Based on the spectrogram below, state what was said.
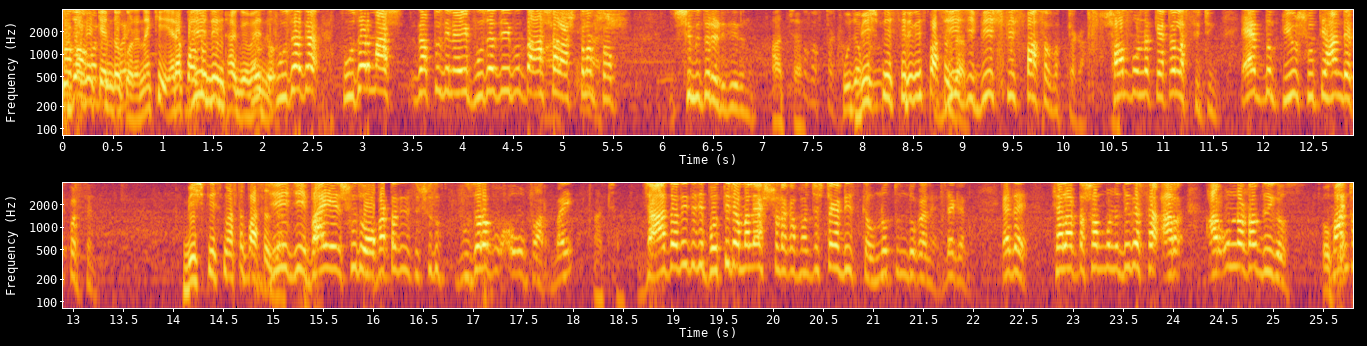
পূজাকে কেন্দ্র করে নাকি? এরা কতদিন থাকবে ভাই? পূজা পূজার মাস যতদিন এই পূজা যে পর্যন্ত আসার আসলাম সব। সীমিত রেডি দিয়ে দেন। আচ্ছা। বিশ পিস থ্রি পিস পাঁচ জি হাজার। জি বিশ পিস পাঁচ হাজার টাকা। সম্পূর্ণ ক্যাটালগ সিটিং একদম পিওর সুতি হান্ড্রেড পার্সেন্ট বিশ পিস মাত্র পাঁচ জি হাজার। জি ভাই এর শুধু অফারটা দিতেছে শুধু পূজার অফার ভাই। আচ্ছা। যা যা দিতেছে প্রতিটা মালে একশো টাকা পঞ্চাশ টাকা ডিসকাউন্ট নতুন দোকানে দেখেন। এতে স্যালাডটা সম্পূর্ণ দুই গজ আর আর অন্যটা দুই গজ। মাত্র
